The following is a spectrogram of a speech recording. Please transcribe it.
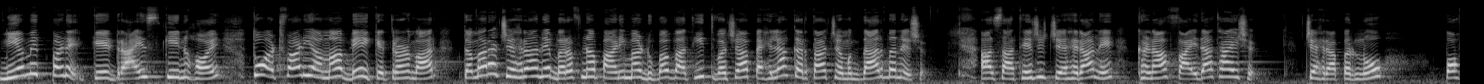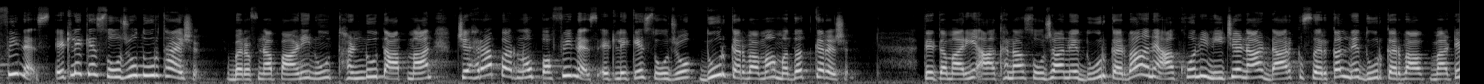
નિયમિતપણે કે ડ્રાય સ્કિન હોય, તો અઠવાડિયામાં બે કે ત્રણ વાર તમારા ચહેરાને બરફના પાણીમાં ડૂબાવવાથી ત્વચા પહેલાં કરતાં ચમકદાર બને છે. આ સાથે જ ચહેરાને ઘણા ફાયદા થાય છે. ચહેરા પરનો પોફીનેસ એટલે કે સોજો દૂર થાય છે. બરફના પાણીનું ઠંડુ તાપમાન ચહેરા પરનો પોફીનેસ એટલે કે સોજો દૂર કરવામાં મદદ કરે છે. તે તમારી આંખના સોજાને દૂર કરવા અને આંખોની નીચેના ડાર્ક સર્કલને દૂર કરવા માટે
